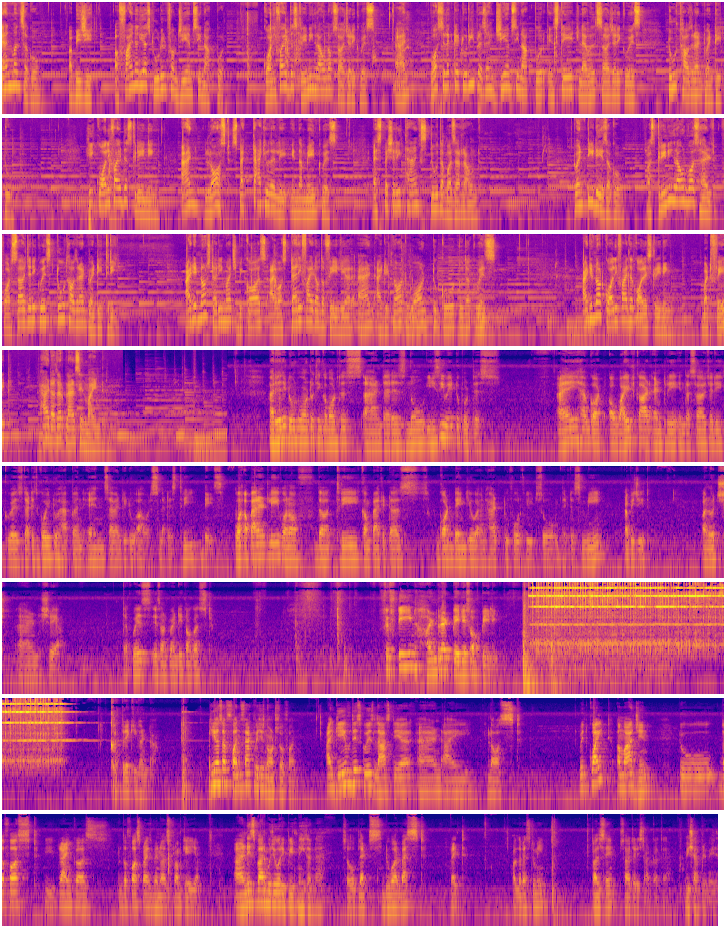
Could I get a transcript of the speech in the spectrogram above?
10 months ago, Abhijeet, a final year student from GMC Nagpur, qualified the screening round of surgery quiz and was selected to represent GMC Nagpur in state level surgery quiz 2022. He qualified the screening and lost spectacularly in the main quiz, especially thanks to the buzzer round. 20 days ago, a screening round was held for Surgery Quiz 2023. I did not study much because I was terrified of the failure and I did not want to go to the quiz. I did not qualify the college screening, but fate had other plans in mind. I really don't want to think about this, and there is no easy way to put this. I have got a wildcard entry in the surgery quiz that is going to happen in 72 hours, that is 3 days. Well, apparently, one of the three competitors got dengue and had to forfeit, so it is me, Abhijeet, Anuj, and Shreya. The quiz is on 20th August. 1500 pages of Bailey. खतरे की घंटा। He here's a fun fact which is not so fun I gave this quiz last year and I lost with quite a margin to the first rankers to the first prize winners from K E M and इस बार मुझे वो repeat नहीं करना है। So let's do our best right all the best to me कल से surgery start करते हैं। विशा प्रिवेल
